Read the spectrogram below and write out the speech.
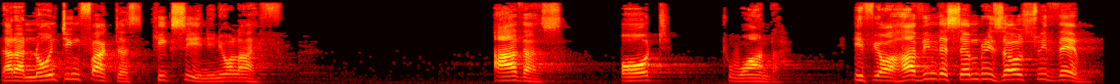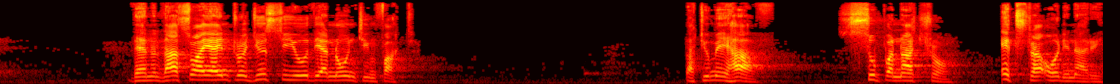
That anointing factors kicks in in your life. Others ought to wonder. If you're having the same results with them, then that's why I introduced to you the anointing factor. That you may have supernatural, extraordinary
